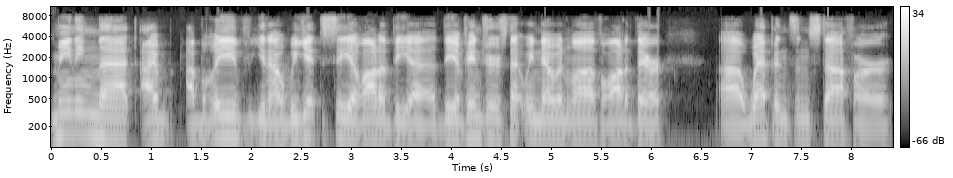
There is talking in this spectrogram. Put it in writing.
meaning that I I believe you know we get to see a lot of the uh, the Avengers that we know and love. A lot of their uh, weapons and stuff are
